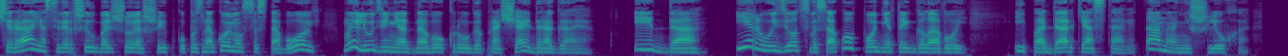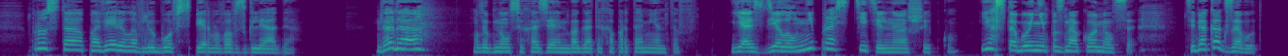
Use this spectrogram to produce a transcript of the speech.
«Вчера я совершил большую ошибку, познакомился с тобой, мы люди не одного круга, прощай, дорогая». И да, Ира уйдет с высоко поднятой головой и подарки оставит, она не шлюха, просто поверила в любовь с первого взгляда. «Да-да», — улыбнулся хозяин богатых апартаментов, «я сделал непростительную ошибку. Я с тобой не познакомился. Тебя как зовут?»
